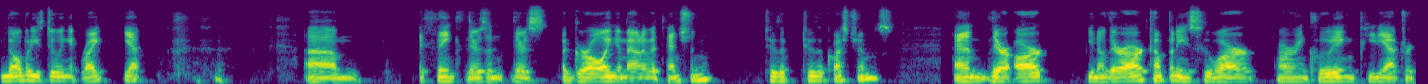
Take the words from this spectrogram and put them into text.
nobody's doing it right yet. um, I think there's a there's a growing amount of attention to the to the questions, and there are you know there are companies who are are including pediatric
